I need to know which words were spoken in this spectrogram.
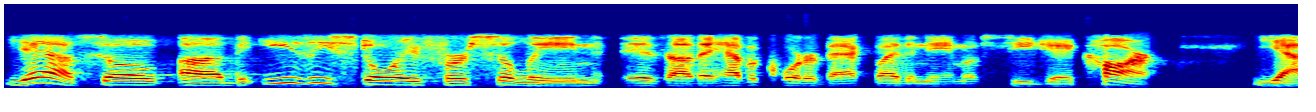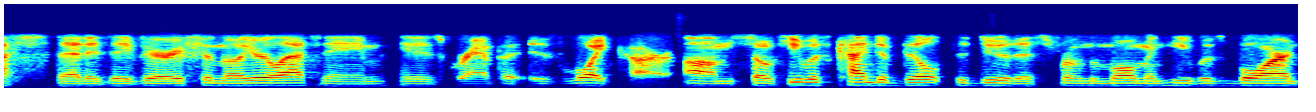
Yeah. So uh, the easy story for Saline is uh, they have a quarterback by the name of C.J. Carr. Yes, that is a very familiar last name. His grandpa is Lloyd Carr. Um, so he was kind of built to do this from the moment he was born.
